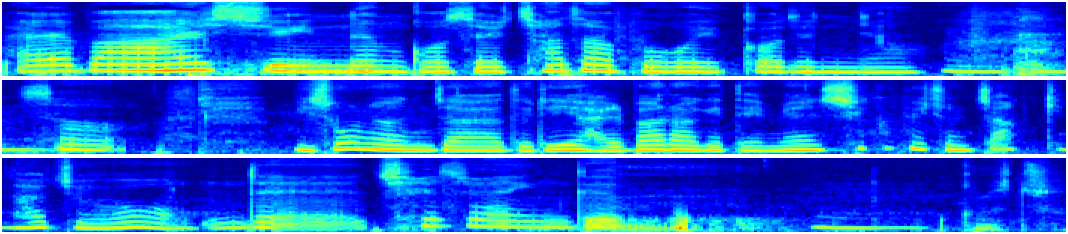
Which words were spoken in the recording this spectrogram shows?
알바할 수 있는 곳을 찾아보고 있거든요. 음, 음. 그래서 미성년자들이 알바를 하게 되면 시급이 좀 작긴 하죠. 네 최저임금 음, 그렇죠.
